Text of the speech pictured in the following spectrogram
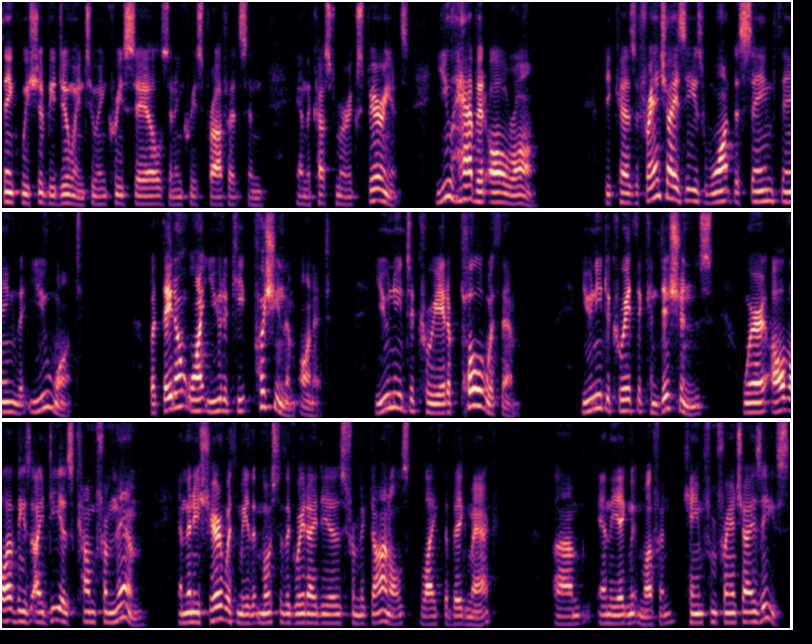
think we should be doing to increase sales and increase profits and, and the customer experience. You have it all wrong because the franchisees want the same thing that you want but they don't want you to keep pushing them on it. You need to create a pull with them. You need to create the conditions where all of these ideas come from them. And then he shared with me that most of the great ideas from McDonald's, like the Big Mac um, and the Egg McMuffin, came from franchisees.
